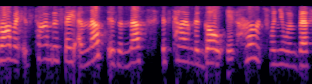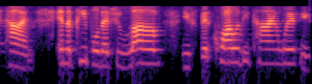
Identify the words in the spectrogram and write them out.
drama. It's time to say enough is enough. It's time to go. It hurts when you invest time in the people that you love you spent quality time with, you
